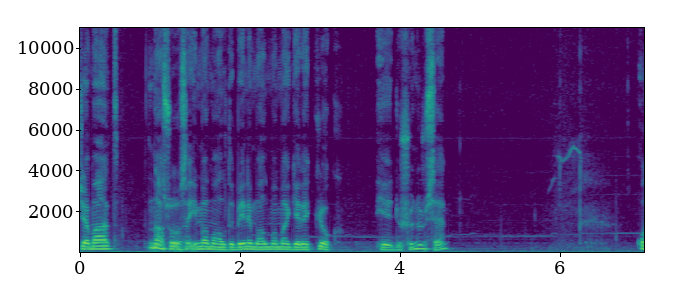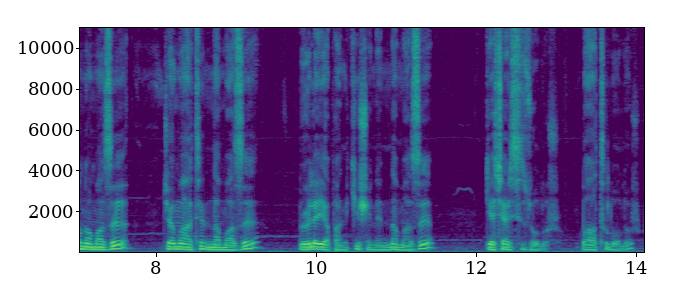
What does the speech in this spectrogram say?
cemaat nasıl olsa imam aldı benim almama gerek yok diye düşünürse o namazı cemaatin namazı böyle yapan kişinin namazı geçersiz olur, batıl olur.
